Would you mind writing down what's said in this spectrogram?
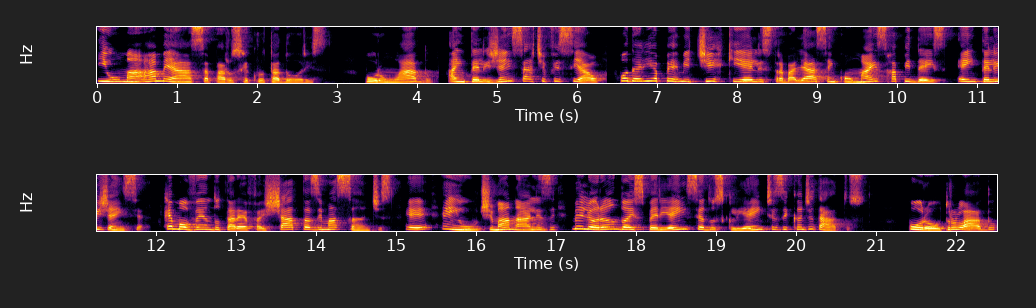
e uma ameaça para os recrutadores. Por um lado, a inteligência artificial poderia permitir que eles trabalhassem com mais rapidez e inteligência, removendo tarefas chatas e maçantes e, em última análise, melhorando a experiência dos clientes e candidatos. Por outro lado,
